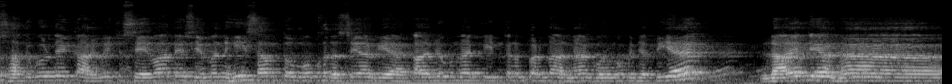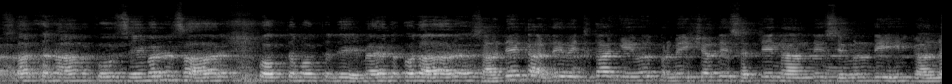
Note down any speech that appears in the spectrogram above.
ਸਤਿਗੁਰ ਦੇ ਘਰ ਵਿੱਚ ਸੇਵਾ ਤੇ ਸਿਮਰਨ ਹੀ ਸਭ ਤੋਂ ਮੁੱਖ ਦੱਸਿਆ ਗਿਆ। ਕਲਯੁਗ ਮੈਂ ਕੀਰਤਨ ਪ੍ਰਧਾਨਾ ਗੁਰਮੁਖ ਜਪੀਐ ਲਾਏ ਧਿਆਨਾ। ਸਤ ਨਾਮ ਕੋ ਸਿਮਰਨ ਸਾਰ ਭੁਗਤ ਮੁਕਤ ਦੇ ਮਹਿਦ ਉਧਾਰ। ਸਾਡੇ ਘਰ ਦੇ ਵਿੱਚ ਤਾਂ ਕੇਵਲ ਪਰਮੇਸ਼ਰ ਦੇ ਸੱਚੇ ਨਾਮ ਦੇ ਸਿਮਰਨ ਦੀ ਹੀ ਗੱਲ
